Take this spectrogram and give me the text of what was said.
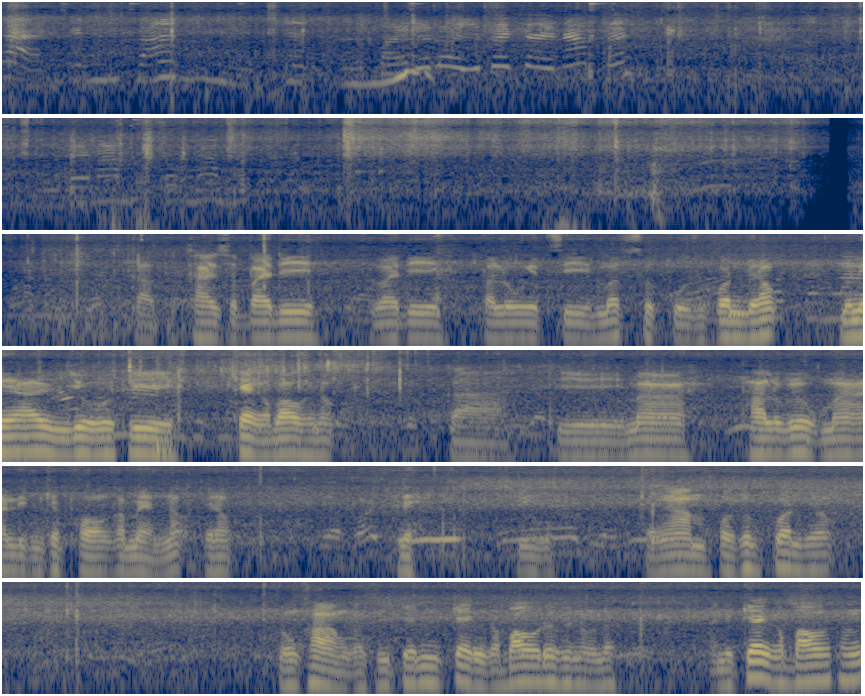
ขาเป็นบ้าน ไปได้เลยอย่าไปไกลน้ำไหมไปน้ำตรงน้ำ กับใครสบายดีสบายดีปะลุงเอฟซีมัดสุกุทุกคนพี่น้องวันนี้อยู่ที่แก่งกระเบ้าพี่น้องกาที่มาพาลูกๆมาลินแคพองกับแม่นเนาะพี่น้องนี่อยู่แต่งามพอสมควรพี่น้องตรงข้ามก็สิเป็นแก่งกระเบ้าด้วยพี่น้องเด้ออันนี้แก่งกระเบ้าทั้ง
